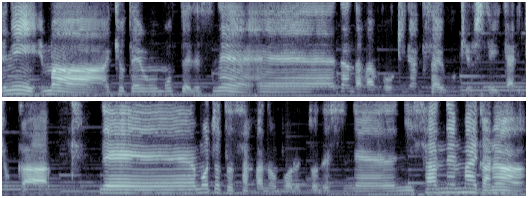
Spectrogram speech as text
に、まあ、拠点を持ってですね、えー、なんだかこう、きな臭い動きをしていたりとか、で、もうちょっと遡るとですね、2、3年前かな、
